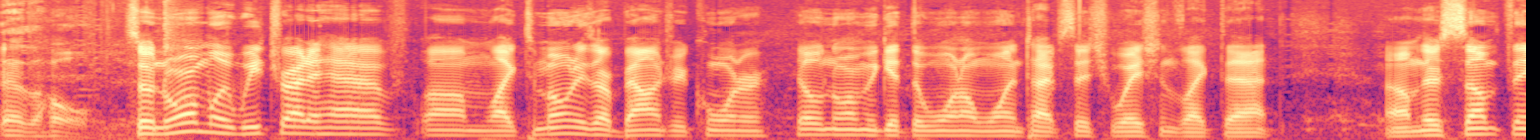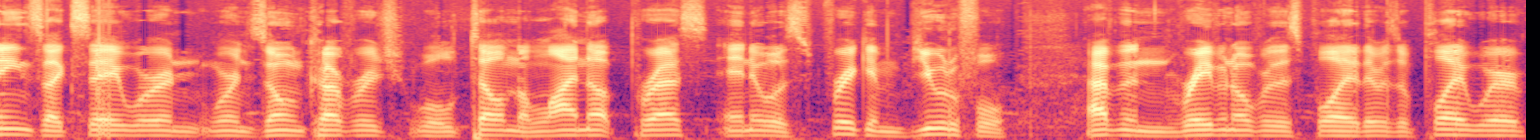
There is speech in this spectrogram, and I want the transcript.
as a whole? So normally we try to have um, like Timoni's our boundary corner. He'll normally get the one-on-one type situations like that. Um, there's some things like say we're in we're in zone coverage. We'll tell him to line up press, and it was freaking beautiful. I've been raving over this play. There was a play where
